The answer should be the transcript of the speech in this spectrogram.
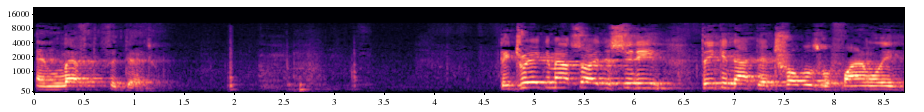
and left for dead. They dragged him outside the city, thinking that their troubles were finally.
